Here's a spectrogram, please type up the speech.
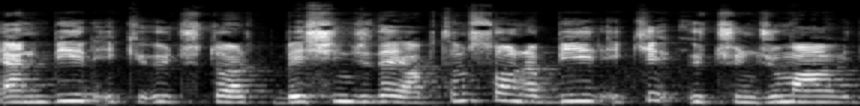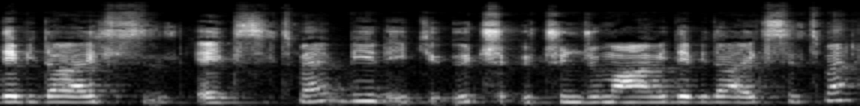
yani 1, 2, 3, 4, 5. de yaptım. Sonra 1, 2, 3. mavide bir daha eksiltme. 1, 2, 3, 3. mavide bir daha eksiltme.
